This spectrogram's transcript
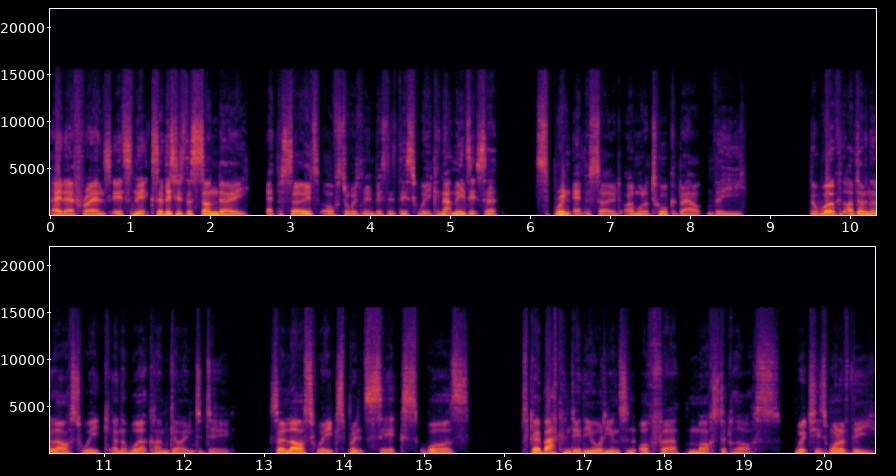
Hey there, friends. It's Nick. So, this is the Sunday episode of Stories Mean Business this week, and that means it's a sprint episode. I want to talk about the the work that I've done in the last week and the work I'm going to do. So, last week, sprint six was to go back and do the audience and offer masterclass, which is one of the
